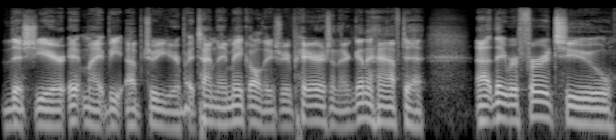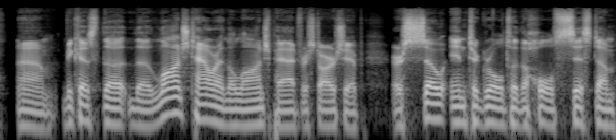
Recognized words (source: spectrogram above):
this year. It might be up to a year by the time they make all these repairs, and they're going to have to uh, they refer to um, because the the launch tower and the launch pad for Starship are so integral to the whole system.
